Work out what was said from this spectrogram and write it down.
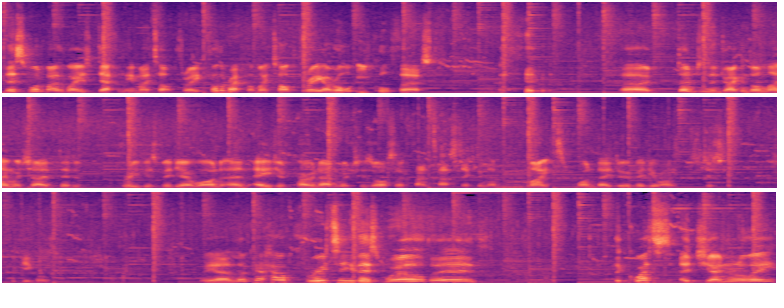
This one, by the way, is definitely in my top three. For the record, my top three are all equal first. uh, Dungeons and Dragons Online, which I did a previous video on, and Age of Conan, which is also fantastic, and I might one day do a video on just for giggles. Yeah, look at how pretty this world is. The quests are generally,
